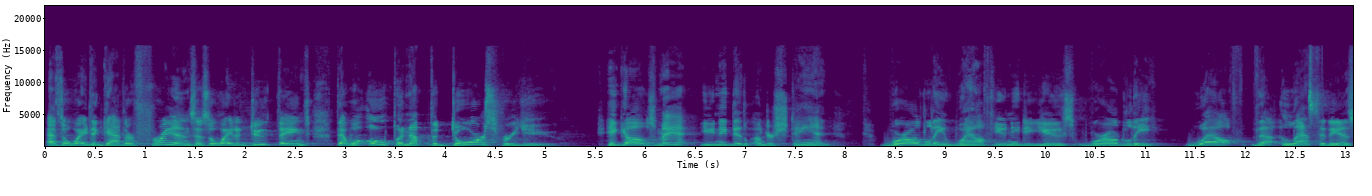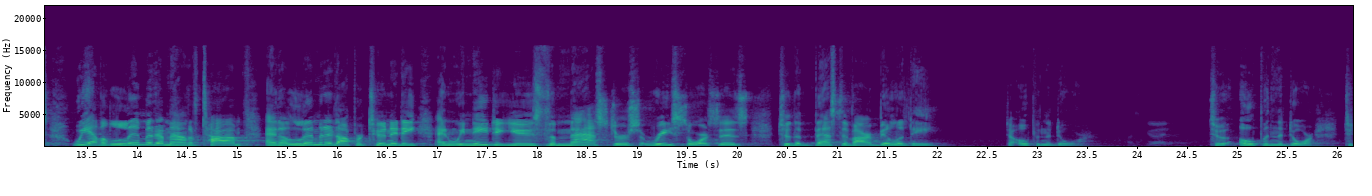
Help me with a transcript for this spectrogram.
as a way to gather friends, as a way to do things that will open up the doors for you. He goes, Man, you need to understand worldly wealth. You need to use worldly wealth. The lesson is we have a limited amount of time and a limited opportunity, and we need to use the master's resources to the best of our ability to open the door to open the door, to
